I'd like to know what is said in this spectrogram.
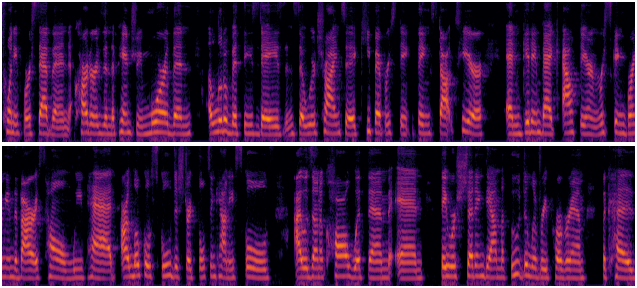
24 7. Carter's in the pantry more than a little bit these days. And so we're trying to keep everything stocked here and getting back out there and risking bringing the virus home. We've had our local school district, Fulton County Schools. I was on a call with them and they were shutting down the food delivery program because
